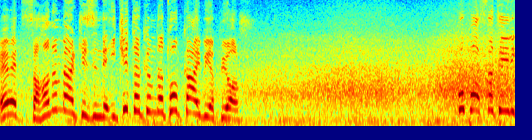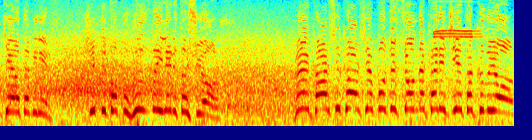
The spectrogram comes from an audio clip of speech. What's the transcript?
Evet sahanın merkezinde iki takım da top kaybı yapıyor. Bu pasta tehlike yaratabilir. Şimdi topu hızla ileri taşıyor. Ve karşı karşıya pozisyonda kaleciye takılıyor.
